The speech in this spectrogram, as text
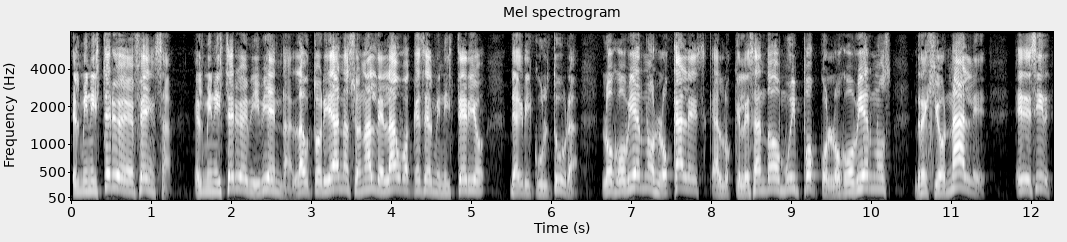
el Ministerio de Defensa, el Ministerio de Vivienda, la Autoridad Nacional del Agua, que es el Ministerio de Agricultura, los gobiernos locales, a los que les han dado muy poco, los gobiernos regionales, es decir,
